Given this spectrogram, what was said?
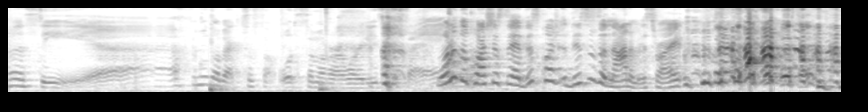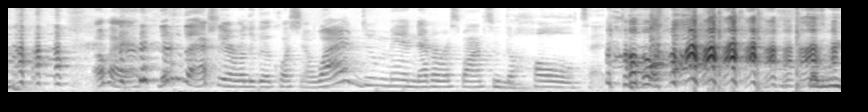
let's see. Uh, let me go back to some what some of our wordies were saying. One of the questions said this question. This is anonymous, right? Okay, this is actually a really good question. Why do men never respond to the whole text? Because we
